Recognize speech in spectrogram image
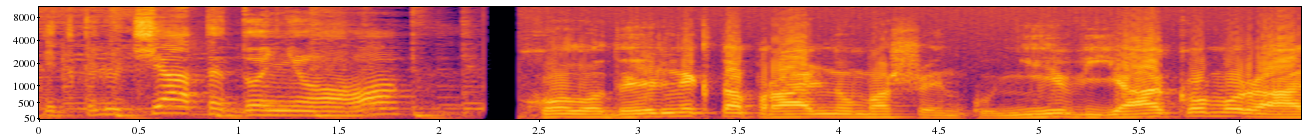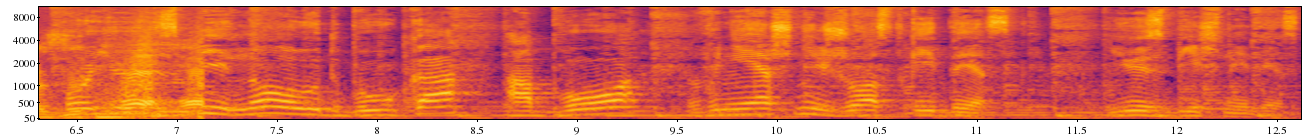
підключати до нього холодильник та пральну машинку. Ні в якому разі. По USB ноутбука або внешній жорсткий диск. USB-шний диск.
